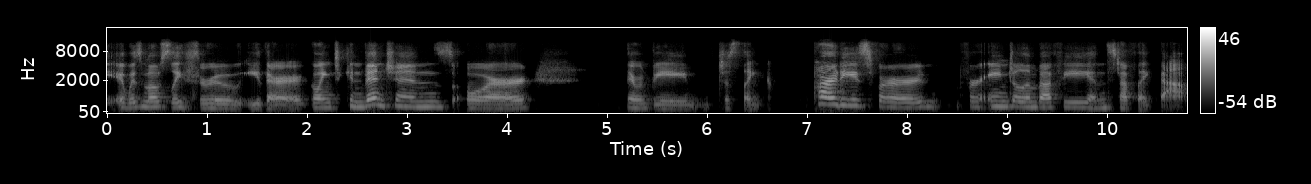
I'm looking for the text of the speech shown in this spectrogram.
it was mostly through either going to conventions or there would be just like parties for for Angel and Buffy and stuff like that.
